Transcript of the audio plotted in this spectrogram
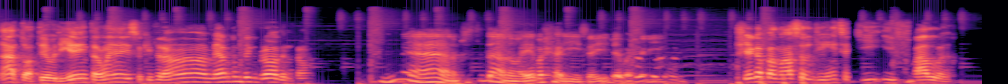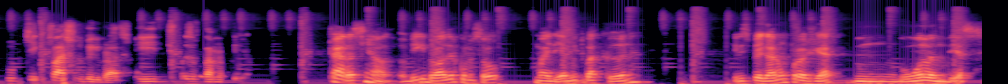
Ah, tua teoria, então, é isso aqui virar uma merda no Big Brother, então. Não, não precisa dar, não. Aí é baixaria, isso aí já é baixaria. Chega pra nossa audiência aqui e fala o que, que tu acha do Big Brother. E depois eu vou dar minha opinião. Cara, assim, ó, o Big Brother começou com uma ideia muito bacana. Eles pegaram um projeto de um, de um holandês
